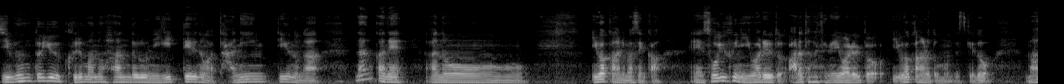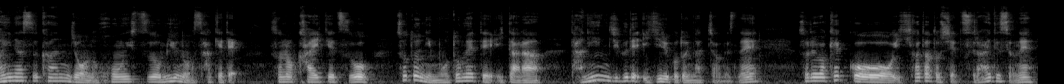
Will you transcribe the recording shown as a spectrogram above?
自分という車のハンドルを握っているのが他人っていうのが、なんかね、あのー、違和感ありませんか、えー、そういうふうに言われると、改めてね、言われると違和感あると思うんですけど、マイナス感情の本質を見るのを避けて、その解決を外に求めていたら、他人軸で生きることになっちゃうんですね。それは結構生き方として辛いですよね。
